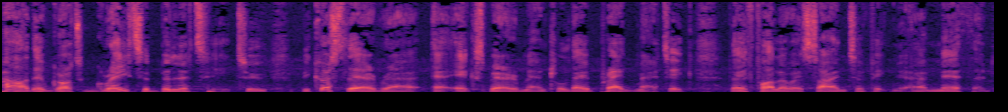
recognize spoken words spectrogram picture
power, they've got great ability to, because they're uh, experimental, they're pragmatic, they follow a scientific uh, method,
